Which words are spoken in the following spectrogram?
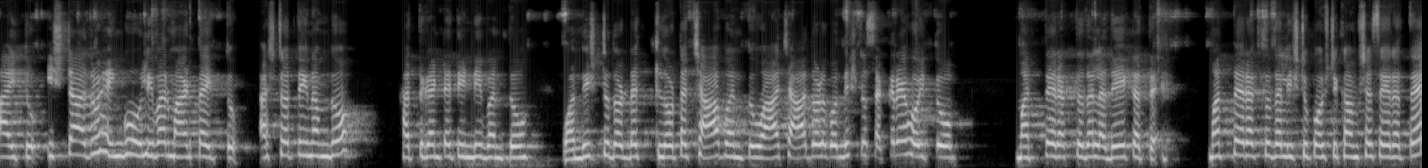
ಆಯ್ತು ಇಷ್ಟ ಆದ್ರೂ ಹೆಂಗೂ ಲಿವರ್ ಮಾಡ್ತಾ ಇತ್ತು. ಅಷ್ಟೊತ್ತಿಗೆ ನಮ್ದು ಹತ್ತು ಗಂಟೆ ತಿಂಡಿ ಬಂತು. ಒಂದಿಷ್ಟು ದೊಡ್ಡ ಲೋಟ ಚಾ ಬಂತು. ಆ ಚಹಾದೊಳಗೆ ಒಂದಿಷ್ಟು ಸಕ್ಕರೆ ಹೋಯ್ತು. ಮತ್ತೆ ರಕ್ತದಲ್ಲಿ ಅದೇ ಕತೆ. ಮತ್ತೆ ರಕ್ತದಲ್ಲಿ ಇಷ್ಟು ಪೌಷ್ಟಿಕಾಂಶ ಸೇರತ್ತೆ.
